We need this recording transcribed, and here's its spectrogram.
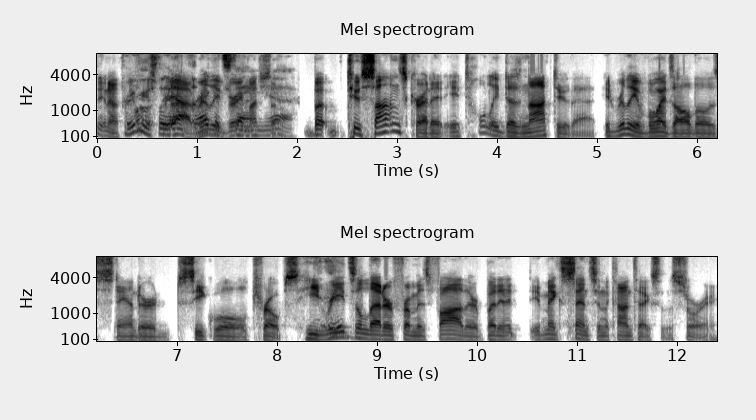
you know previously yeah, on really very much Frankenstein, so. But to Son's credit, it totally does not do that. It really avoids all those standard sequel tropes. He It- reads a letter from his father, but it, it makes sense in the context of the story.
